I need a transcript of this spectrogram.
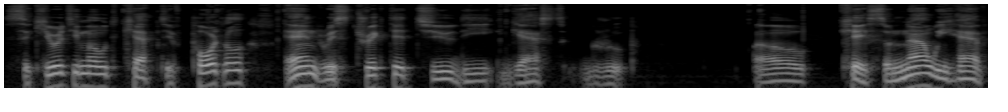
security mode, captive portal, and restricted to the guest group. Okay, so now we have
